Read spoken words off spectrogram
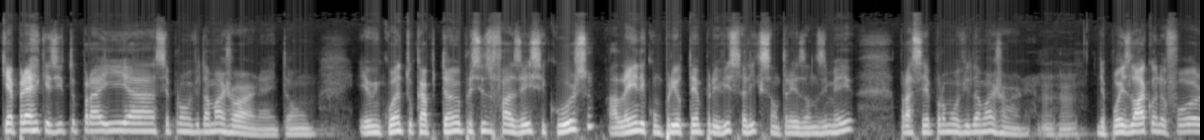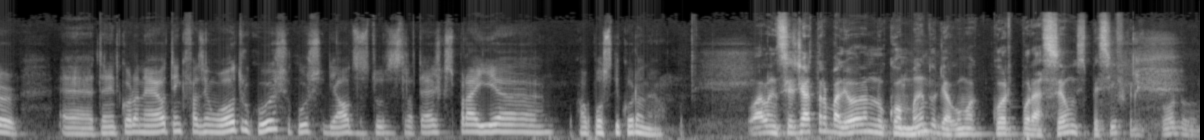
que é pré-requisito para ir a ser promovido a major, né? Então, eu, enquanto capitão, eu preciso fazer esse curso, além de cumprir o tempo previsto ali, que são três anos e meio, para ser promovido a major, né? Uhum. Depois lá, quando eu for é, tenente coronel tem que fazer um outro curso, curso de altos estudos estratégicos, para ir a, ao posto de coronel. O Alan, você já trabalhou no comando de alguma corporação específica de todo?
